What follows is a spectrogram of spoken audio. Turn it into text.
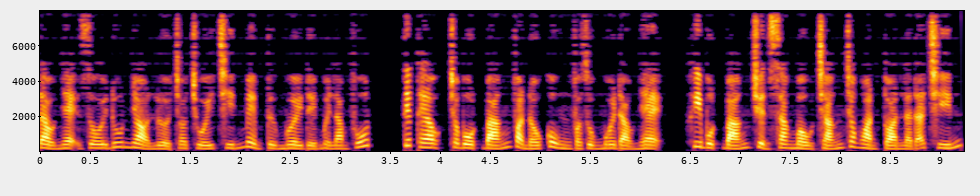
đảo nhẹ rồi đun nhỏ lửa cho chuối chín mềm từ 10 đến 15 phút. Tiếp theo, cho bột báng và nấu cùng và dùng môi đảo nhẹ. Khi bột báng chuyển sang màu trắng trong hoàn toàn là đã chín,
